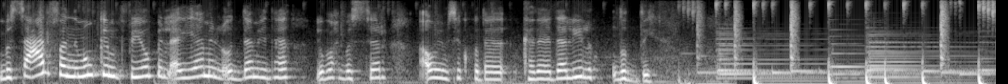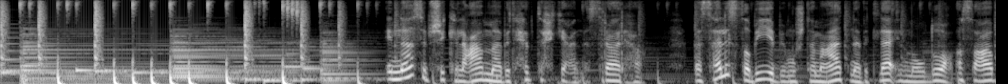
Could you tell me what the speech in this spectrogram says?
بس عارفة إن ممكن في يوم من الأيام اللي قدامي ده يبوح بالسر أو يمسكه كدليل ضدي. الناس بشكل عام ما بتحب تحكي عن أسرارها. بس هل الصبية بمجتمعاتنا بتلاقي الموضوع أصعب؟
